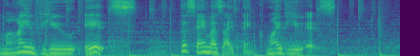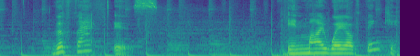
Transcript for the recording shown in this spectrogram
my view is the same as I think. My view is. The fact is, in my way of thinking,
